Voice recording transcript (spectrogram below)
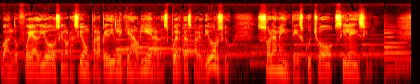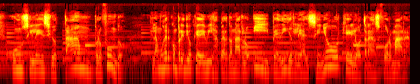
cuando fue a Dios en oración para pedirle que abriera las puertas para el divorcio, solamente escuchó silencio. Un silencio tan profundo la mujer comprendió que debía perdonarlo y pedirle al Señor que lo transformara.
